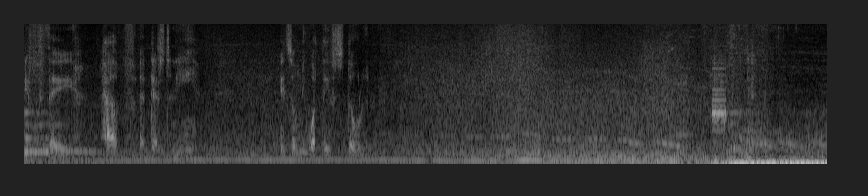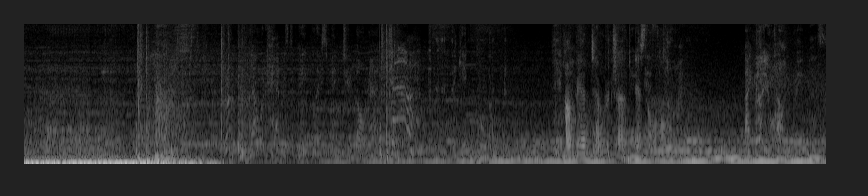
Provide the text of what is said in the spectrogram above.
If they have a destiny, it's only what they've stolen. know what happens to people who spend too long at it? Ah. They get bored. The ambient temperature is normal. There you are. done with this.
